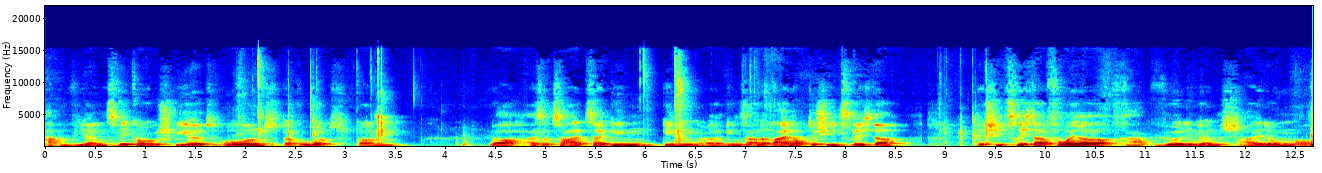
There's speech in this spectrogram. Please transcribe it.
hatten wir in Zwickau gespielt und da wurde dann, ja, also zur Halbzeit ging, ging, äh, gingen sie alle rein, auch der Schiedsrichter. Der Schiedsrichter hat vorher fragwürdige Entscheidungen aus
